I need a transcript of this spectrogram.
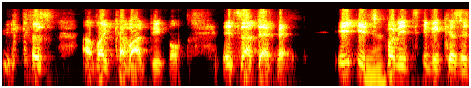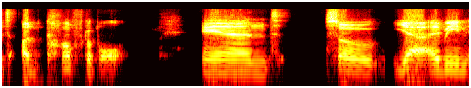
because I'm like, come on, people, it's not that bad. It, it's yeah. but it's because it's uncomfortable, and so yeah, I mean,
